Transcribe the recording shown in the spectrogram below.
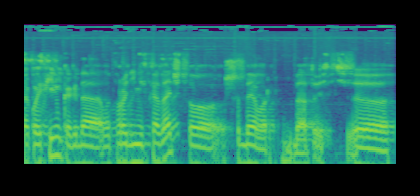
такой фильм, когда вот вроде не сказать, что шедевр, да, то есть... Э,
